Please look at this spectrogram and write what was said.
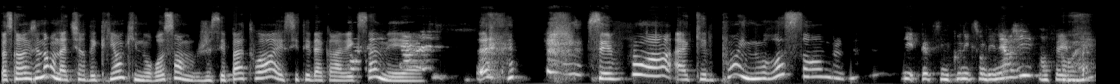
Parce qu'en général, on attire des clients qui nous ressemblent. Je sais pas toi et si tu es d'accord avec ça, mais c'est fou hein, à quel point ils nous ressemblent. C'est une connexion d'énergie en fait. Ouais.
